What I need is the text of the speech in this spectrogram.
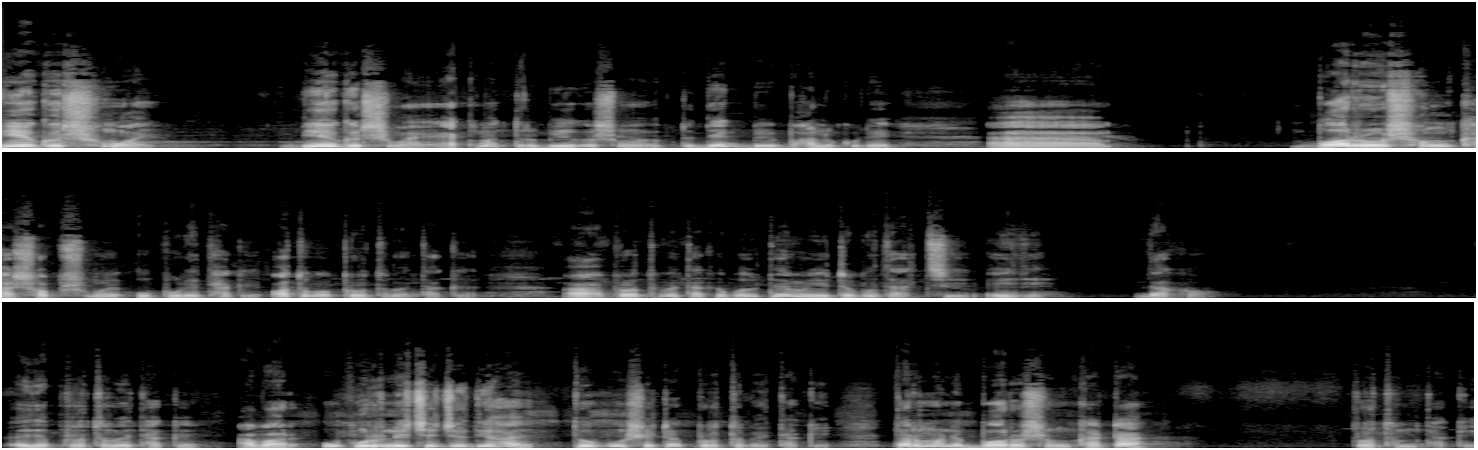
বিয়োগের সময় বিয়োগের সময়, একমাত্র বিয়োগের সময় একটু দেখবে, ভালো করে বড় সংখ্যা সবসময় উপরে থাকে অথবা প্রথমে থাকে। আহ, প্রথমে থাকে বলতে আমি এটা বোঝাচ্ছি। এই যে দেখো। এই যে প্রথমে থাকে আবার উপর নিচে যদি হয় তবুও সেটা প্রথমে থাকে। তার মানে বড় সংখ্যাটা প্রথম থাকে।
